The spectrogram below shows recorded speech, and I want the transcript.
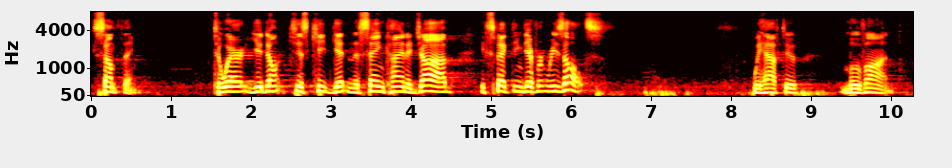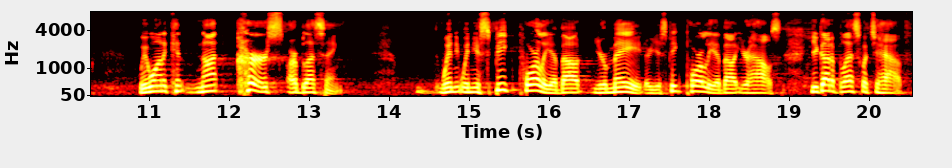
something, to where you don't just keep getting the same kind of job expecting different results. We have to move on. We want to not curse our blessing when, when you speak poorly about your maid or you speak poorly about your house, you got to bless what you have.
